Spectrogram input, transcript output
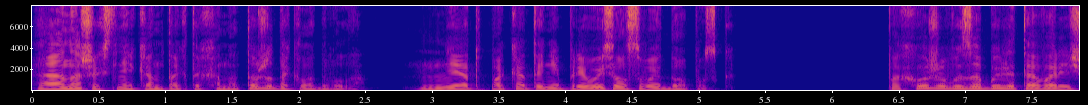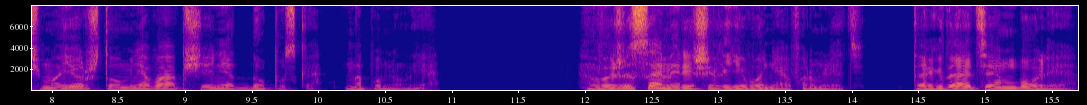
«А о наших с ней контактах она тоже докладывала?» «Нет, пока ты не превысил свой допуск». «Похоже, вы забыли, товарищ майор, что у меня вообще нет допуска», — напомнил я. «Вы же сами решили его не оформлять». «Тогда тем более».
